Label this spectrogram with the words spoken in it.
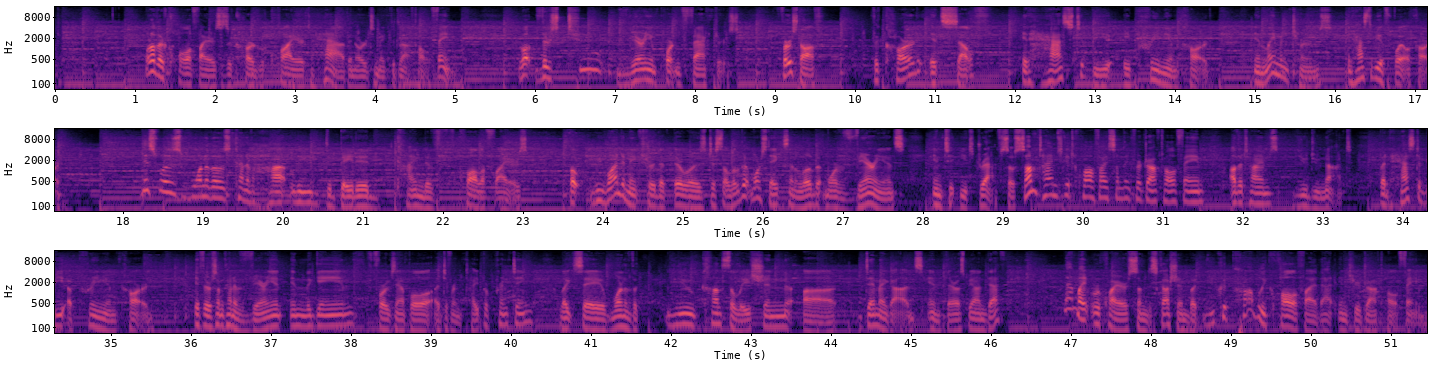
What other qualifiers is a card required to have in order to make the Draft Hall of Fame? Well, there's two very important factors. First off, the card itself, it has to be a premium card. In layman terms, it has to be a foil card. This was one of those kind of hotly debated kind of qualifiers, but we wanted to make sure that there was just a little bit more stakes and a little bit more variance into each draft. So sometimes you get to qualify something for Draft Hall of Fame, other times you do not. But it has to be a premium card. If there's some kind of variant in the game, for example, a different type of printing, like say one of the new constellation uh, demigods in Theros Beyond Death, that might require some discussion, but you could probably qualify that into your Draft Hall of Fame.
